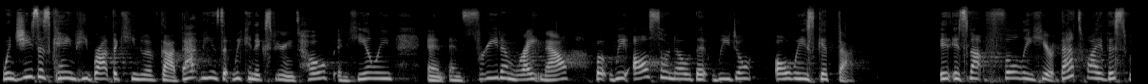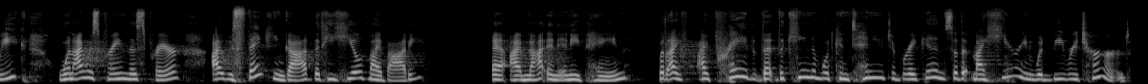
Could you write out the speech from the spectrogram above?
When Jesus came, he brought the kingdom of God. That means that we can experience hope and healing and, and freedom right now, but we also know that we don't always get that. It, it's not fully here. That's why this week, when I was praying this prayer, I was thanking God that he healed my body, I'm not in any pain, but I, I prayed that the kingdom would continue to break in so that my hearing would be returned.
